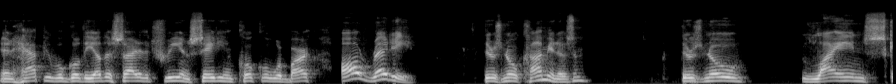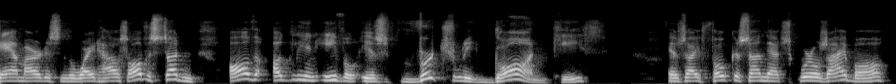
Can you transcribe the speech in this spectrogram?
and happy will go the other side of the tree, and Sadie and Coco will bark. Already, there's no communism. There's no lying scam artists in the White House. All of a sudden, all the ugly and evil is virtually gone, Keith as I focus on that squirrel's eyeball,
